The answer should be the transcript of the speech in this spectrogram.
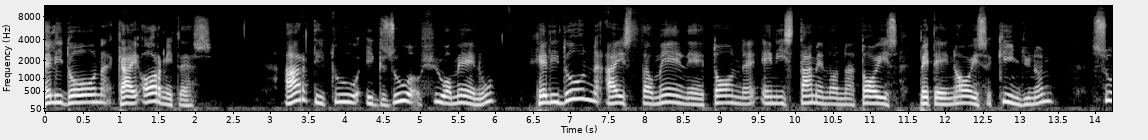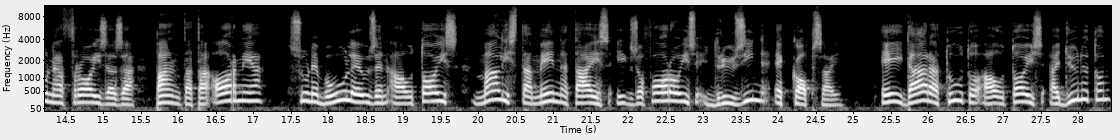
Helidon kai Ornites. Arti tu ixu fuomenu Helidon aistamene ton enistamenon tois peteinois kindynon suna throisasa pantata ornea sunebuleusen autois malistamen tais ixophorois drusin e copsai. Ei dara tuto autois adjuneton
